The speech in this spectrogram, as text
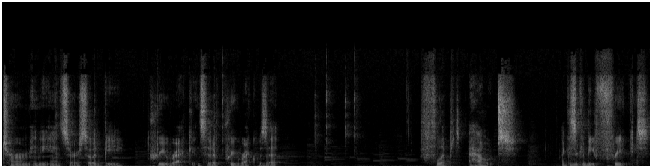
term in the answer. So it'd be prereq instead of prerequisite. Flipped out. I guess it could be freaked.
